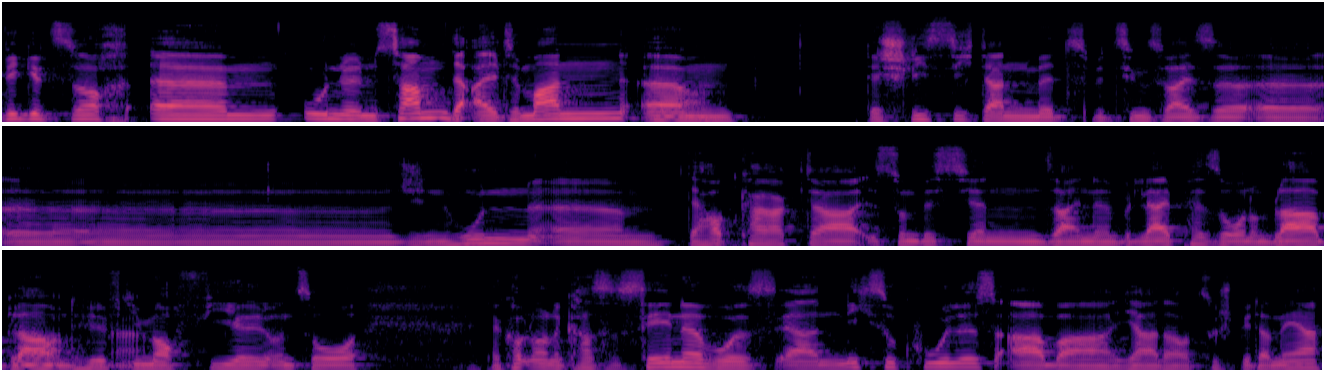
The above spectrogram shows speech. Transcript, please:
wie gibt's noch? Ähm, Unilm Sam, der alte Mann. Genau. Ähm, der schließt sich dann mit, beziehungsweise äh, äh, Jin Hun, ähm, der Hauptcharakter, ist so ein bisschen seine Begleitperson und bla bla Genau, und hilft ja. ihm auch viel und so. Da kommt noch eine krasse Szene, wo es ja nicht so cool ist, aber ja, dazu später mehr.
